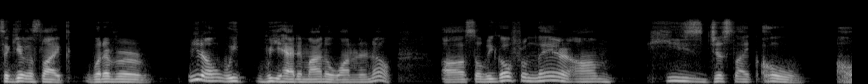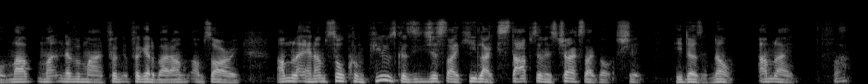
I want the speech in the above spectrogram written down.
to give us like whatever, you know, we we had in mind or wanted to know. Uh so we go from there. Um he's just like, oh, oh, my, my never mind, forget, forget about it. I'm, I'm sorry. I'm like, and I'm so confused because he's just like, he like stops in his tracks, like, oh shit, he doesn't know. I'm like, fuck.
